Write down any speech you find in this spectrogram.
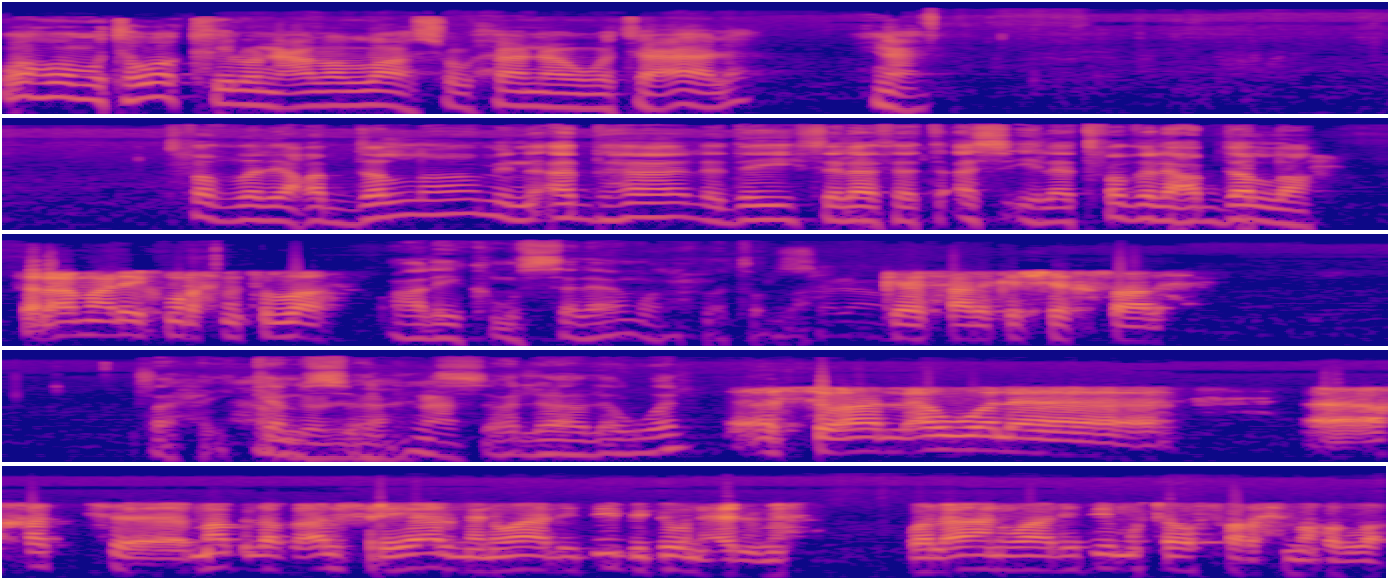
وهو متوكل على الله سبحانه وتعالى. نعم. تفضل يا عبد الله من أبها لديه ثلاثة أسئلة. تفضل يا عبد الله السلام عليكم ورحمة الله. وعليكم السلام ورحمة الله. كيف حالك الشيخ صالح؟ صحيح. كم السؤال نعم. السؤال الأول؟ السؤال الأول آه، أخذت مبلغ ألف ريال من والدي بدون علمه والآن والدي متوفى رحمه الله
